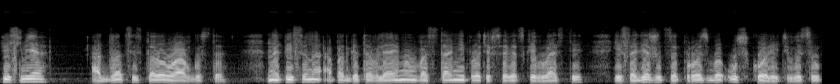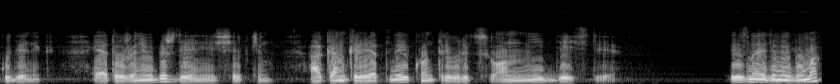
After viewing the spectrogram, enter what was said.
Письме от 22 августа написано о подготовляемом восстании против советской власти и содержится просьба ускорить высылку денег. Это уже не убеждение, Щепкин, а конкретные контрреволюционные действия. «Из найденных бумаг,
